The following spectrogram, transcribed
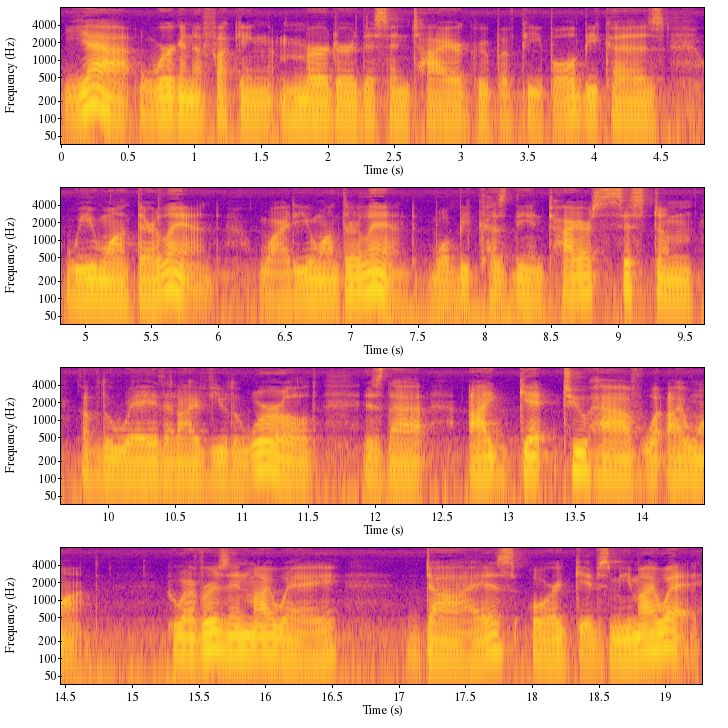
yeah, we're going to fucking murder this entire group of people because we want their land. Why do you want their land? Well, because the entire system of the way that I view the world is that I get to have what I want. Whoever is in my way dies or gives me my way.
